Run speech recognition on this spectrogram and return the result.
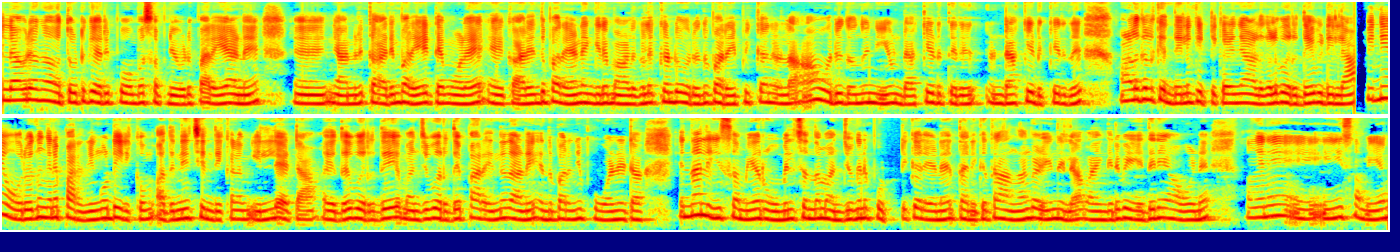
എല്ലാവരും അങ്ങ് അകത്തോട്ട് കയറി പോകുമ്പോൾ സ്വപ്നയോട് പറയാണ് "ഏഹ് ഞാനൊരു കാര്യം പറയട്ടെ മോളെ കാര്യം എന്ത് പറയുകയാണെങ്കിലും ആളുകളെ കണ്ട് ഓരോന്ന് പറയിപ്പിക്കാനുള്ള ആ ഒരു ഇതൊന്നും നീ ഉണ്ടാക്കിയെടുത്തരുത് ഉണ്ടാക്കിയെടുക്കരുത്. ആളുകൾക്ക് എന്തെങ്കിലും കിട്ടിക്കഴിഞ്ഞാൽ ആളുകൾ വെറുതെ വിടില്ല. പിന്നെ ഓരോന്നും ഇങ്ങനെ പറഞ്ഞും കൊണ്ടിരിക്കും അതിനെ ചിന്തിക്കണം. ഇല്ല ഏട്ടാ ഇത് വെറുതെ മഞ്ജു വെറുതെ പറയുന്നതാണ് എന്ന് പറഞ്ഞ് പോവാണ് ഏട്ടാ. എന്നാൽ ഈ സമയം റൂമിൽ ചെന്ന മഞ്ജു ഇങ്ങനെ പൊട്ടിക്കരയാണ്. തനിക്ക് താങ്ങാൻ കഴിയുന്നില്ല. ഭയങ്കര വേദനയാവുകയാണ് അങ്ങനെ ഈ സമയം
